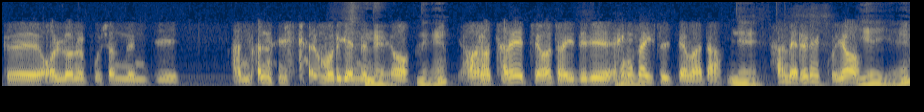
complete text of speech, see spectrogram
그 언론을 보셨는지 안 봤는지 잘 모르겠는데요. 네. 네. 여러 차례 했죠. 저희들이 행사 있을 때마다 네. 참여를 했고요. 예, 예.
